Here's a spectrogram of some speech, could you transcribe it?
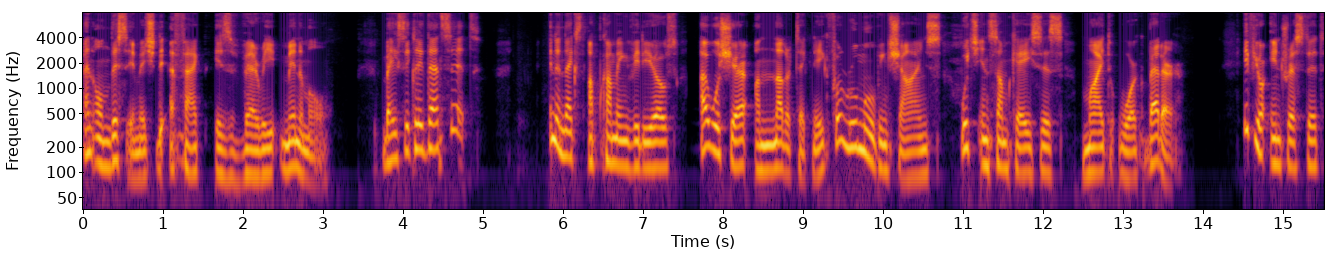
and on this image the effect is very minimal. Basically that's it. In the next upcoming videos, I will share another technique for removing shines, which in some cases might work better. If you're interested,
